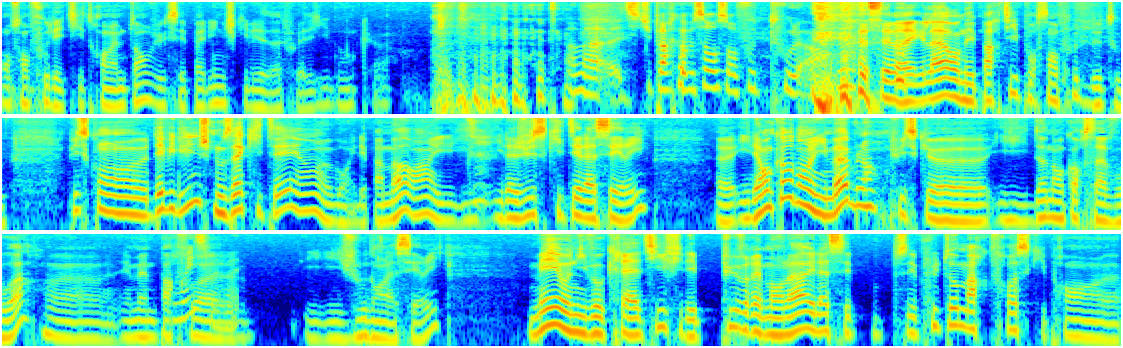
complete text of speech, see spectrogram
On s'en fout des titres en même temps vu que c'est pas Lynch qui les a choisis. Donc euh, Ah bah, si tu pars comme ça, on s'en fout de tout là. c'est vrai que là on est parti pour s'en foutre de tout. Puisqu'on euh, David Lynch nous a quittés. hein. Bon, il n'est pas mort. hein, il, il a juste quitté la série. Euh, il est encore dans l'immeuble hein, puisque euh, il donne encore sa voix euh, et même parfois euh, il joue dans la série. Mais au niveau créatif, il est plus vraiment là. Et là, c'est plutôt Mark Frost qui prend, euh,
